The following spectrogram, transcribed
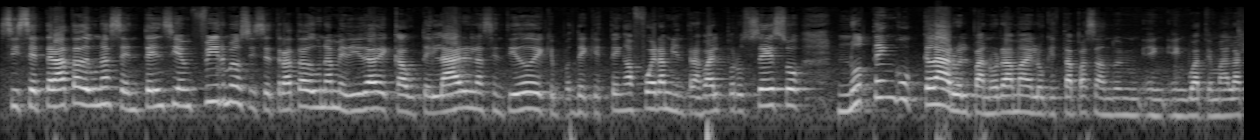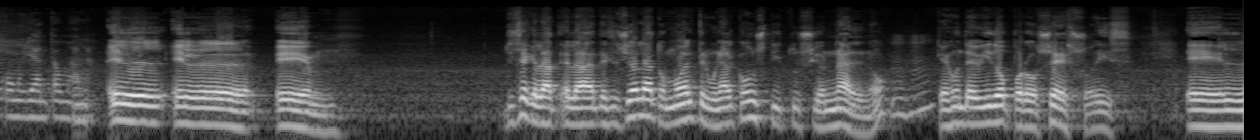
si se trata de una sentencia en firme o si se trata de una medida de cautelar en el sentido de que, de que estén afuera mientras va el proceso. No tengo claro el panorama de lo que está pasando en, en, Guatemala con Ullanta Humala. El, el eh, Dice que la, decisión la tomó el Tribunal Constitucional, ¿no? Que es un debido proceso, dice. El,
